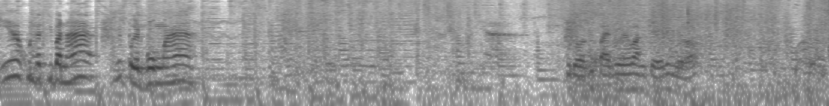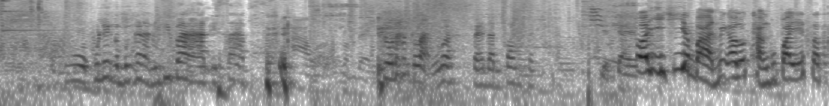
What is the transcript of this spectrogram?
เฮียคุณนาทีบันฮะไม่เปิดวงมากูโดนพี่ไปด้วยวางใจได้เหรอโอ้โหกูเล่นกับมึงขนาดนี้พี่บาดไอ้สัตว์โดนหักหลังว่ะแฟนดันป้อมไป เสียใจเอ้ยไอ้เหี้ยบาทไม่งเอารถถังกูไปไอ้สัตว์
